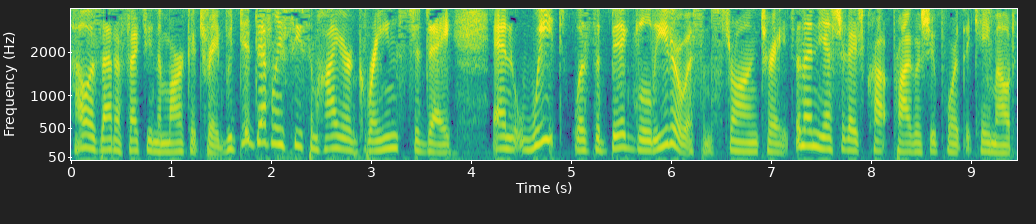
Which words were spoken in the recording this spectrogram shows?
How is that affecting the market trade? We did definitely see some higher grains today, and wheat was the big leader with some strong trades. And then yesterday's crop progress report that came out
